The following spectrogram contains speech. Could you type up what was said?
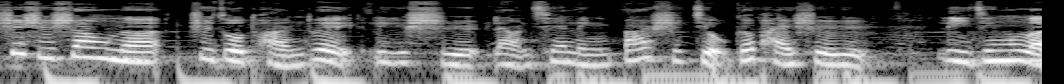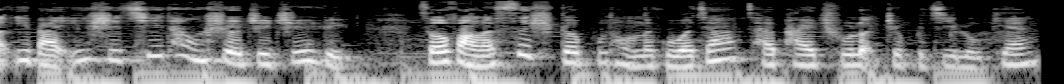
事实上呢，制作团队历时两千零八十九个拍摄日，历经了一百一十七趟摄制之旅，走访了四十个不同的国家，才拍出了这部纪录片。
